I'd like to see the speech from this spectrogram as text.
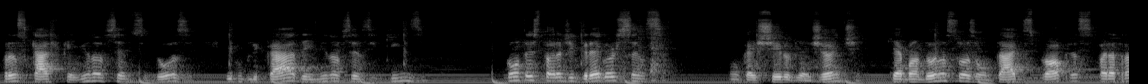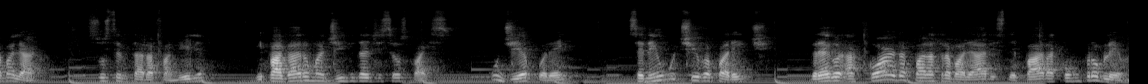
Franz Kafka em 1912 e publicada em 1915, conta a história de Gregor Samsa, um caixeiro viajante que abandona suas vontades próprias para trabalhar, sustentar a família e pagar uma dívida de seus pais. Um dia, porém, sem nenhum motivo aparente, Gregor acorda para trabalhar e se depara com um problema.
